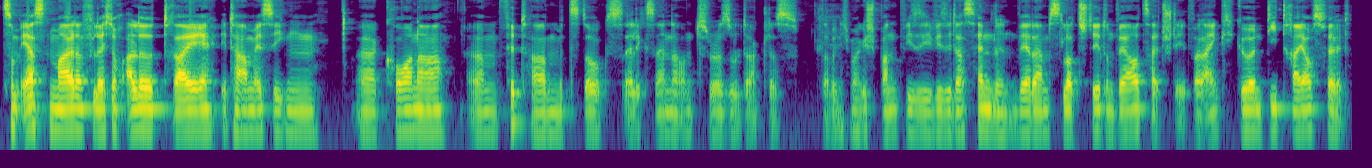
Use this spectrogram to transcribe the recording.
zum ersten Mal dann vielleicht auch alle drei etatmäßigen äh, Corner ähm, fit haben mit Stokes, Alexander und Rasul Douglas. Da bin ich mal gespannt, wie sie, wie sie das handeln, wer da im Slot steht und wer outside steht, weil eigentlich gehören die drei aufs Feld.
